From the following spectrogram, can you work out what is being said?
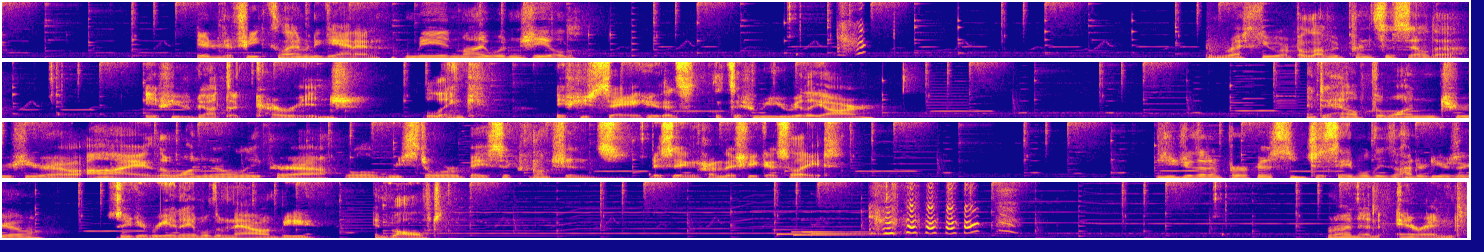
Here to defeat Calamity Ganon. Me and my wooden shield. Rescue our beloved Princess Zelda. If you've got the courage, Link. If you say who that's, that's who you really are. And to help the one true hero, I, the one and only Purah, will restore basic functions missing from the Sheikah Slate. Did you do that on purpose to disable these 100 years ago? So you could re-enable them now and be involved? Run an errand.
